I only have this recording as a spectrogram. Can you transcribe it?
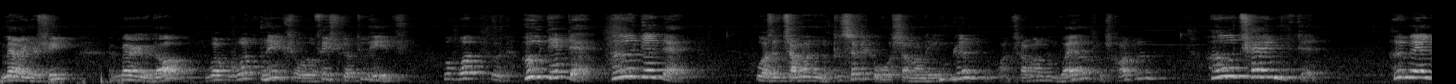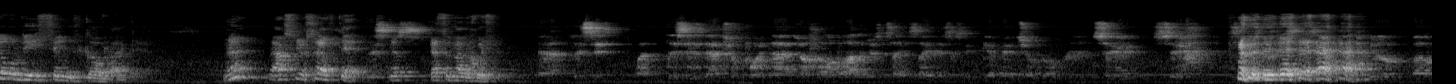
marrying a sheep marrying a dog. What, what next? Or the fish got two heads. Well, what, who did that? Who did that? Was it someone in the Pacific or someone in England? Or someone in Wales or Scotland? Who changed it? Who made all these things go like that? Huh? Ask yourself that. That's, that's another question. Yeah, this is well, this is the actual point now, John. Oh, I'll just say, say this because it can get me a chuckle. Sue, Sue, Sue you look well,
